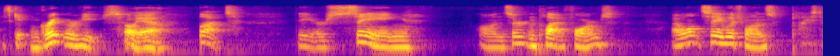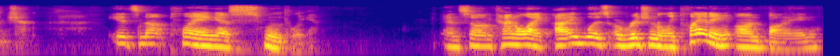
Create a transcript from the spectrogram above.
it's getting great reviews. Oh yeah. but they are saying on certain platforms, I won't say which ones, PlayStation, it's not playing as smoothly. And so I'm kind of like, I was originally planning on buying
